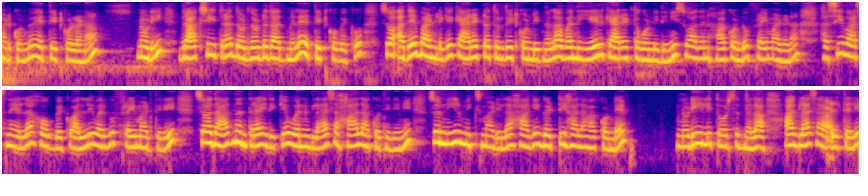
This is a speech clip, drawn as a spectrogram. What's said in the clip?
ಮಾಡಿಕೊಂಡು ಎತ್ತಿಟ್ಕೊಳ್ಳೋಣ. ನೋಡಿ, ದ್ರಾಕ್ಷಿ ಈ ಥರ ದೊಡ್ಡ ದೊಡ್ಡದಾದ್ಮೇಲೆ ಎತ್ತಿಟ್ಕೋಬೇಕು. ಸೊ, ಅದೇ ಬಾಣಲಿಗೆ ಕ್ಯಾರೆಟ್ ತುರಿದಿಟ್ಕೊಂಡಿದ್ನಲ್ಲ ಒಂದು ಏಳು ಕ್ಯಾರೆಟ್ ತೊಗೊಂಡಿದ್ದೀನಿ. ಸೊ, ಅದನ್ನು ಹಾಕ್ಕೊಂಡು ಫ್ರೈ ಮಾಡೋಣ. ಹಸಿ ವಾಸನೆ ಎಲ್ಲ ಹೋಗಬೇಕು. ಅಲ್ಲಿವರೆಗೂ ಫ್ರೈ ಮಾಡ್ತೀರಿ. ಸೊ, ಅದಾದ ನಂತರ ಇದಕ್ಕೆ ಒಂದು ಗ್ಲಾಸ್ ಹಾಲು ಹಾಕೋತಿದ್ದೀನಿ. ಸೊ, ನೀರು ಮಿಕ್ಸ್ ಮಾಡಿಲ್ಲ, ಹಾಗೆ ಗಟ್ಟಿ ಹಾಲು ಹಾಕ್ಕೊಂಡೆ ನೋಡಿ ಇಲ್ಲಿ ತೋರಿಸಿದ್ನಲ್ಲ, ಆ ಗ್ಲಾಸ್ ಅಳತೆಯಲ್ಲಿ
